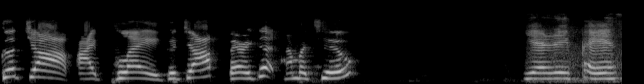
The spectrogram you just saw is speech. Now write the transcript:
Good job. I play. Good job. Very good. Number two. Jerry paints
